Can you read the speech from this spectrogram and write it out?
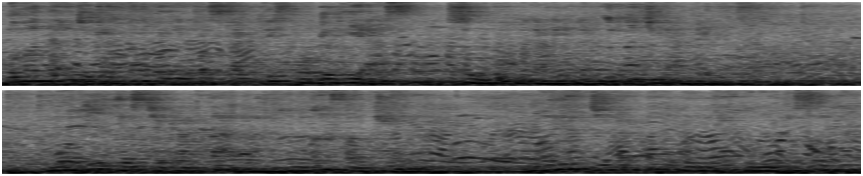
memandang Jakarta dengan perspektif mobil hias sungguh menarik dan imajinatif. Mobil hias Jakarta adalah rumah saudara. Melihat Jakarta dengan pesona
